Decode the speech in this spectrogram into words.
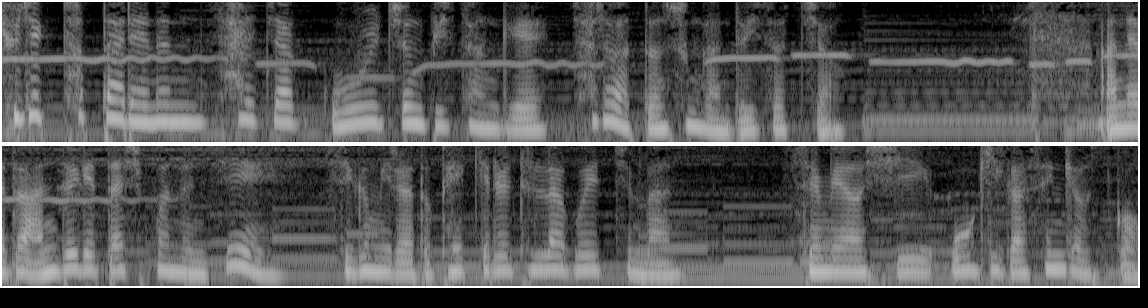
휴직 첫 달에는 살짝 우울증 비슷한 게 찾아왔던 순간도 있었죠. 아내도 안 되겠다 싶었는지 지금이라도 백기를 들라고 했지만 슬며시 오기가 생겼고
